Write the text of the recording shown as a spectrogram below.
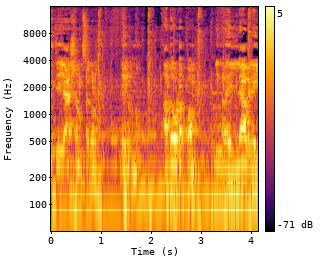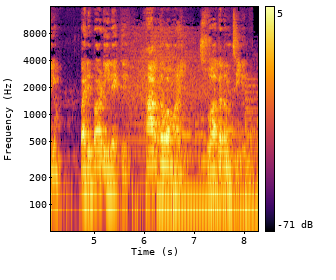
വിജയാശംസകളും നേരുന്നു. അതോടൊപ്പം നിങ്ങളെല്ലാവരെയും പരിപാടിയിലേക്ക് ഹാർദവമായി സ്വാഗതം ചെയ്യുന്നു.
